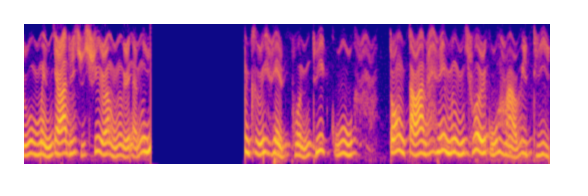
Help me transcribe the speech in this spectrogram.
ดูเหมือนยาที่เชื่อมึงเลยนะนี่มันคือเหตุผลที่กูต้องการให้มึงช่วยกูหาวิธี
